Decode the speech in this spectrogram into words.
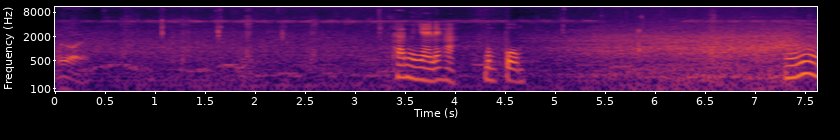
อร่อยถ้ามีไงเลยค่ะบุมโปมอืม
